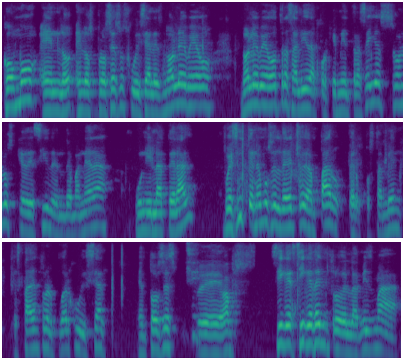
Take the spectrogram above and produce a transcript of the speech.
como en, lo, en, los procesos judiciales. No le veo, no le veo otra salida, porque mientras ellos son los que deciden de manera unilateral, pues sí tenemos el derecho de amparo, pero pues también está dentro del Poder Judicial. Entonces, eh, vamos, sigue, sigue dentro de la misma,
